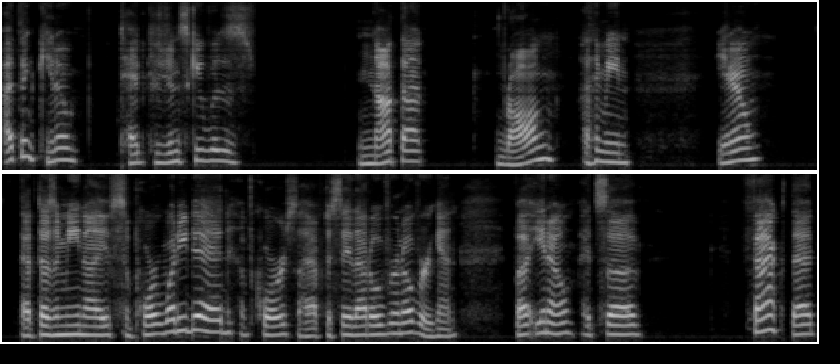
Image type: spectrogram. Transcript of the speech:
I think you know Ted Kaczynski was not that wrong. I mean, you know, that doesn't mean I support what he did, of course. I have to say that over and over again. But, you know, it's a fact that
